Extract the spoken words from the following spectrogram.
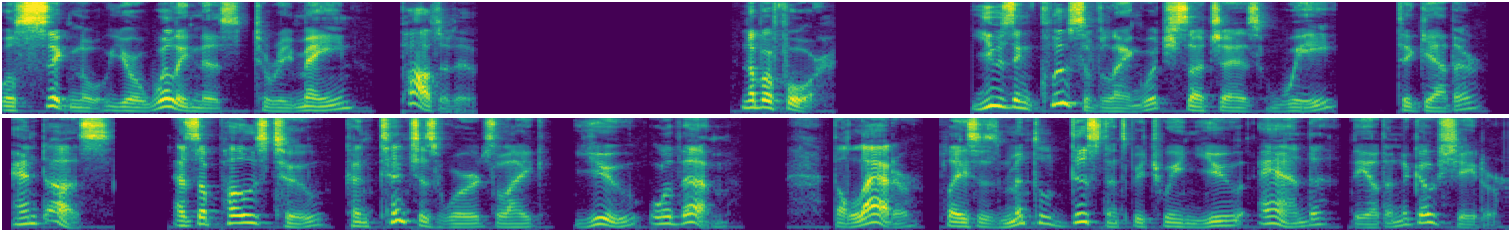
will signal your willingness to remain positive. Number four, use inclusive language such as we, together, and us, as opposed to contentious words like you or them. The latter places mental distance between you and the other negotiator.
